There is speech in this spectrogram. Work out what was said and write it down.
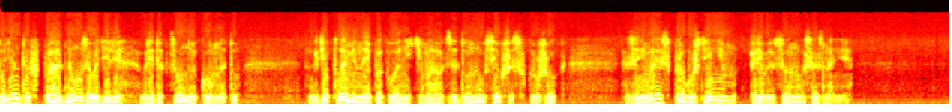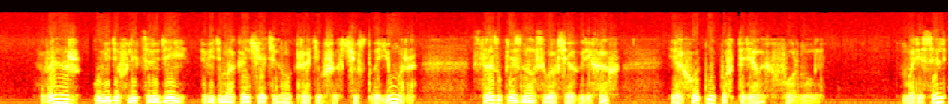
Студентов по одному заводили в редакционную комнату, где пламенные поклонники Мао Цзэдуна, усевшись в кружок, занимались пробуждением революционного сознания. Венер, увидев лица людей, видимо, окончательно утративших чувство юмора, сразу признался во всех грехах, и охотно повторял их формулы. Марисель,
